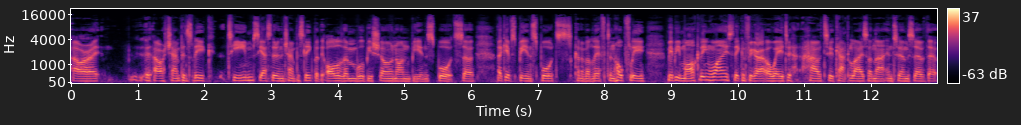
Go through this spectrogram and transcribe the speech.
are our Champions League teams. Yes, they're in the Champions League, but all of them will be shown on beIN Sports. So that gives beIN Sports kind of a lift, and hopefully, maybe marketing wise, they can figure out a way to how to capitalize on that in terms of that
